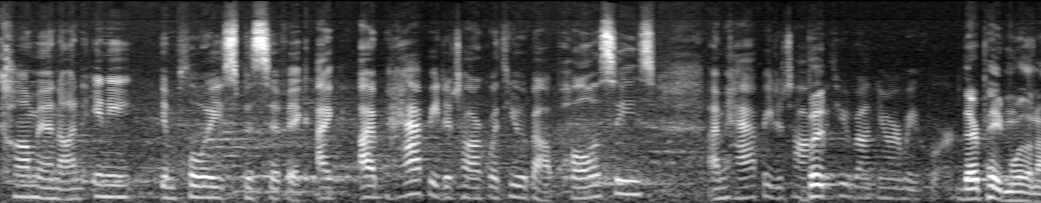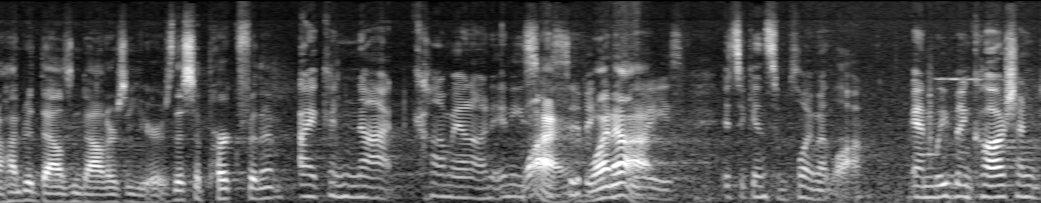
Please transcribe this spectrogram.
comment on any employee specific. I, I'm happy to talk with you about policies. I'm happy to talk But- with you about the Army Corps. They're paid more than $100,000 a year. Is this a perk for them? I cannot comment on any Why? specific Why not? employees. It's against employment law. And we've been cautioned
